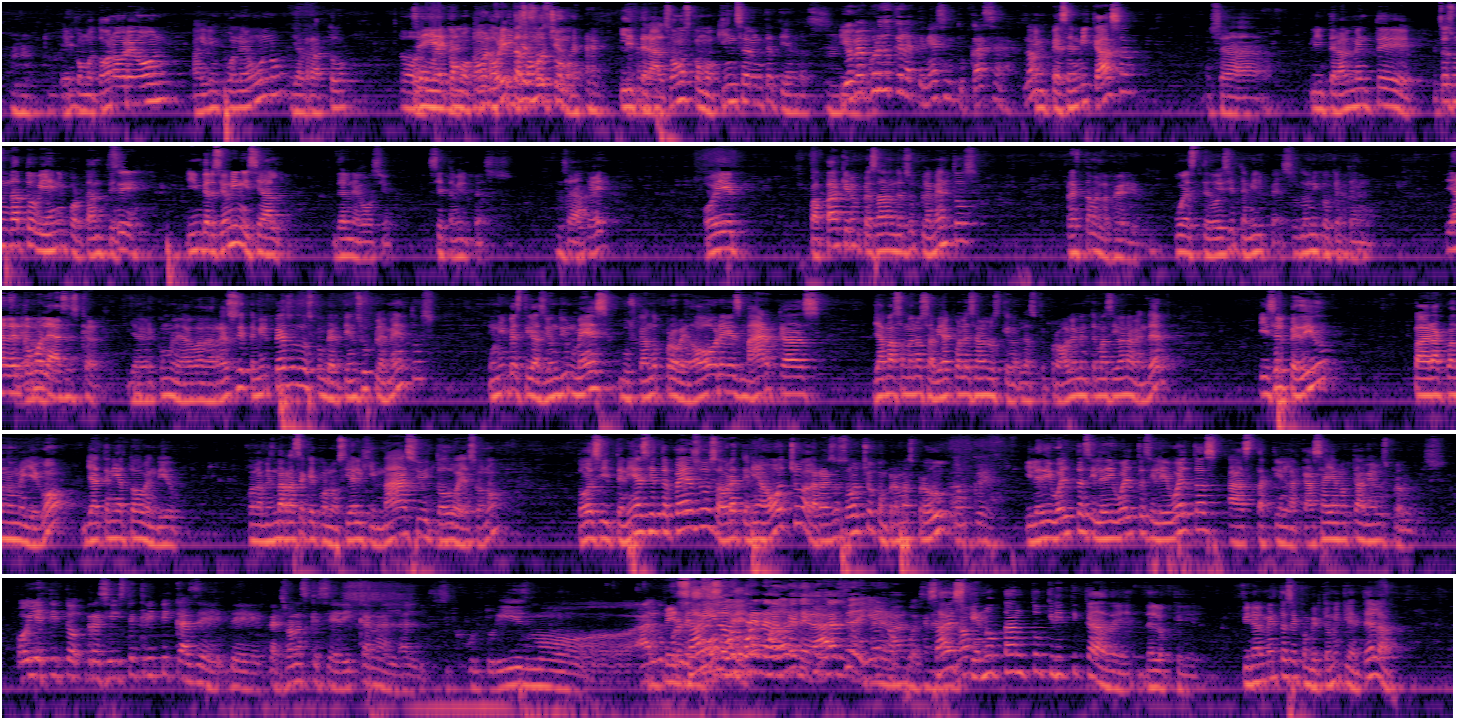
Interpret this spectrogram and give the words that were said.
Y como todo en Obregón, alguien pone uno y al rato... Se Sí, como, Como ahorita somos como, literal, somos como 15 20 tiendas. Yo me acuerdo que la tenías en tu casa, ¿no? Empecé en mi casa, o sea, literalmente, esto es un dato bien importante. Sí. Inversión inicial del negocio, 7 mil pesos. O sea, Ok. oye, papá, quiero empezar a vender suplementos, Préstame la feria. Pues te doy 7 mil pesos, lo único que tengo. Y a ver cómo le haces, cabrón. Y a ver cómo le hago. Agarré esos 7 mil pesos, los convertí en suplementos. Una investigación de un mes buscando proveedores, marcas. Ya más o menos sabía cuáles eran los que, las que probablemente más iban a vender. Hice el pedido. Para cuando me llegó, ya tenía todo vendido. Con la misma raza que conocía el gimnasio y todo eso, ¿no? Entonces, si tenía 7 pesos, ahora tenía 8. Agarré esos 8, compré más producto. Ok. Y le di vueltas y le di vueltas y le di vueltas hasta que en la casa ya no cabían los productos. Oye, Tito, ¿recibiste críticas de, de personas que se dedican al, al psicoculturismo? Algo por el estilo, entrenadores de general, gimnasio de lleno, general, pues. en ¿Sabes ¿no? que no tanto crítica de, de lo que finalmente se convirtió mi clientela?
